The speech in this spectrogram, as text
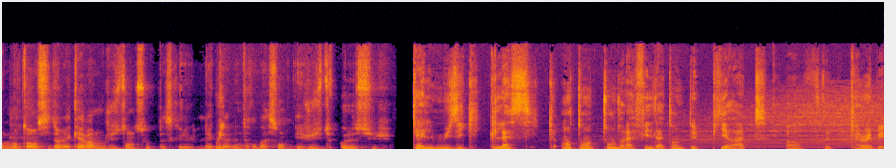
On l'entend aussi dans la caverne juste en dessous, parce que la Oui. cabane des Robinson est juste au-dessus. Quelle musique classique entend-on dans la file d'attente de Pirates of the Caribbean?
